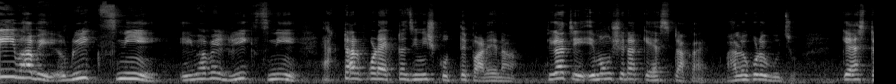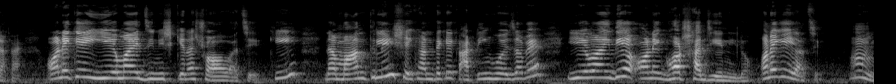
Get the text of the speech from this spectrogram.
এইভাবে রিস্ক নিয়ে, এইভাবে রিস্ক নিয়ে একটার পর একটা জিনিস করতে পারে না, ঠিক আছে? এবং সেটা ক্যাশ টাকায়, ভালো করে বুঝো। ক্যাশ টাকায়। অনেকে ইএমআই জিনিস কেনা সব আছে। কি? না মান্থলি সেখান থেকে কাটিং হয়ে যাবে। ইএমআই দিয়ে অনেক ঘর সাজিয়ে নিল। অনেকেই আছে। হুম?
